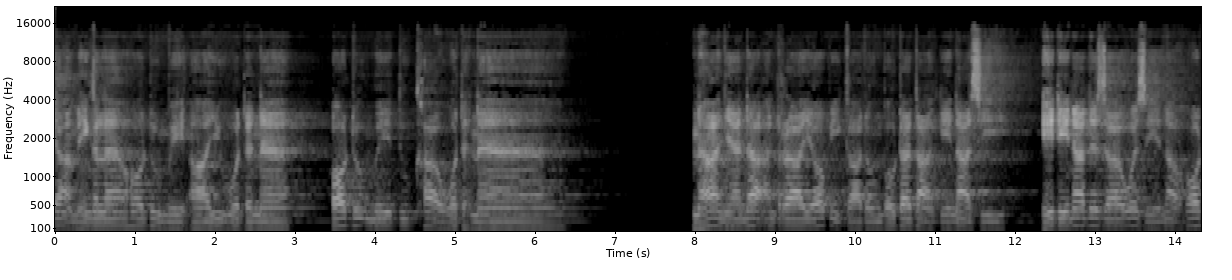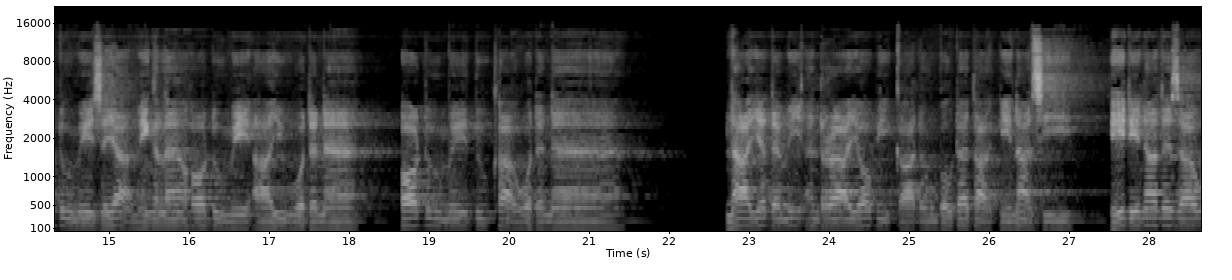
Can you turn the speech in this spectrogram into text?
ယမင်္ဂလံဟောတုမေအာယုဝဒနံဟောတုမေဒုက္ခဝဒနံနာညာနာအန္တရာယောပိကာတုံဗုဒ္ဓတကေနစီဣတိနာသစ္စာဝစေနဟောတုမေဇယမင်္ဂလံဟောတုမေအာယုဝဒနံဟောတုမေဒုက္ခဝဒနံနာယတမိအန္တရာယောပိကာတုံဗုဒ္ဓတကေနစီဣ တိနာသစ္စာဝ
